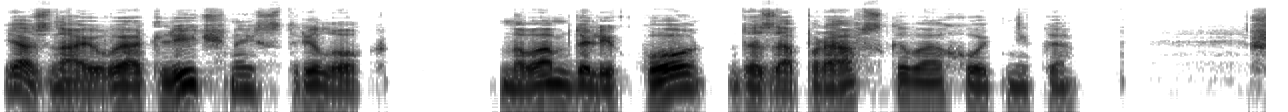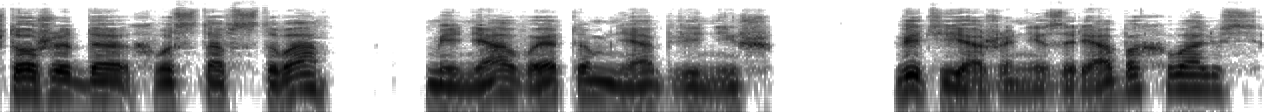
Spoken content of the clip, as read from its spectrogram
Я знаю, вы отличный стрелок, но вам далеко до заправского охотника. Что же до хвостовства, меня в этом не обвинишь. Ведь я же не зря бахвалюсь.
